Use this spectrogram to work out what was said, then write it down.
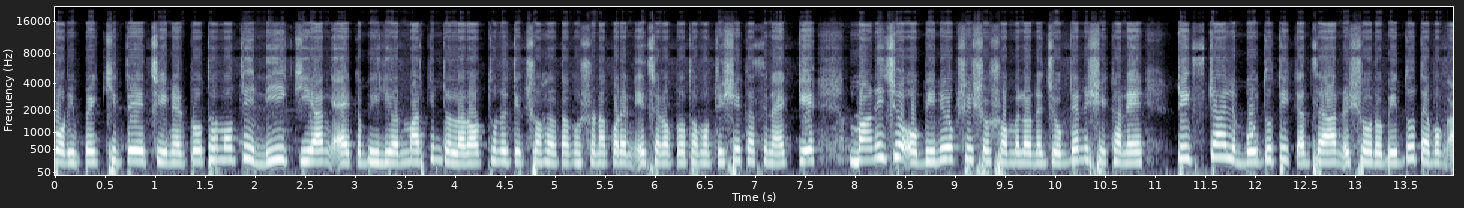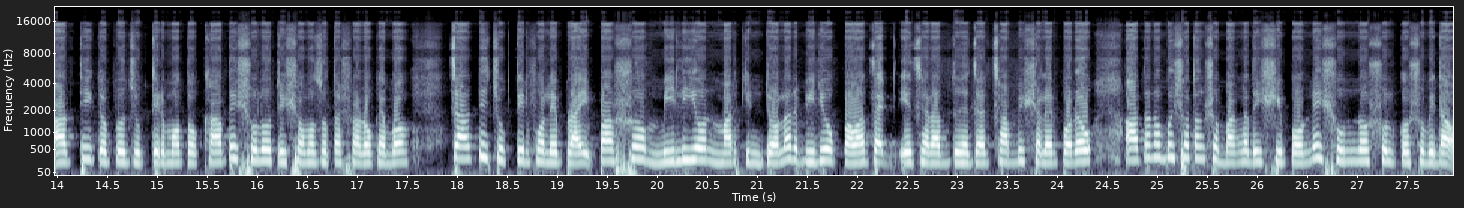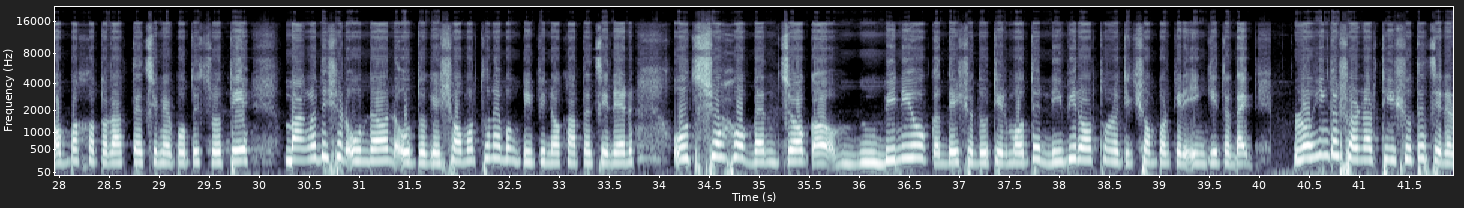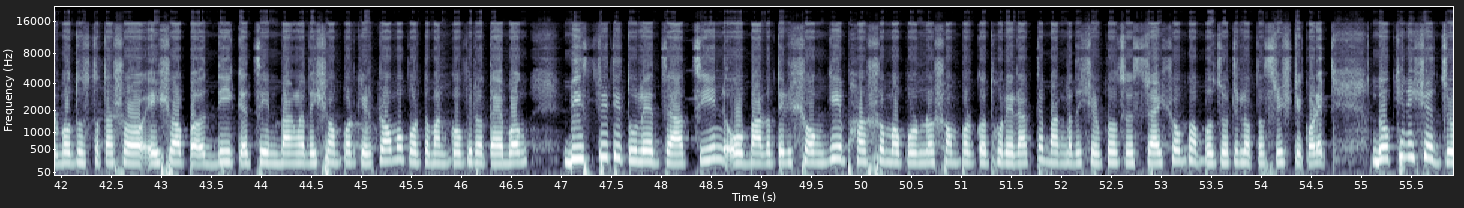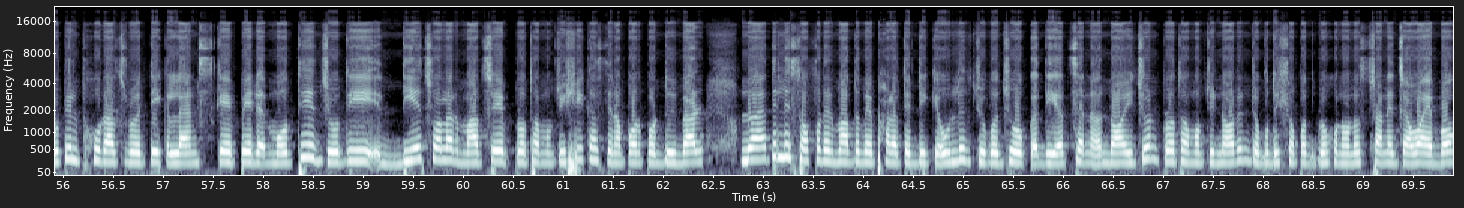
পরিপ্রেক্ষিতে চীনের প্রধানমন্ত্রী লি কিয়াং এক বিলিয়ন মার্কিন ডলার অর্থনৈতিক সহায়তা ঘোষণা করেন। এছাড়াও প্রধানমন্ত্রী শেখ হাসিনা একটি বাণিজ্য ও বিনিয়োগ শীর্ষ সম্মেলনে যোগ দেন। সেখানে টেক্সটাইল, বৈদ্যুতিক যান সৌর বিদ্যুৎ এবং আর্থিক প্রযুক্তির মতো খাতে ষোলোটি সমঝোতা স্মারক এবং চারটি চুক্তির ফলে প্রায় পাঁচশো মিলিয়ন মার্কিন ডলার বিনিয়োগ পাওয়া যায়। এছাড়া দুই হাজার ছাব্বিশ সালের পরেও আটানব্বই শতাংশ বাংলাদেশি পণ্যে শূন্য শুল্ক সুবিধা অব্যাহত রাখতে চীনের প্রতিশ্রুতি বাংলাদেশের উন্নয়ন উদ্যোগের সমর্থন এবং বিভিন্ন খাতে চীনের উৎসাহ ব্যঞ্জক বিনিয়োগ দেশ দুটির মধ্যে নিবিড় অর্থনৈতিক সম্পর্কের ইঙ্গিত দেয়। রোহিঙ্গা শরণার্থী ইস্যুতে চীনের মধ্যস্থতা সহ এইসব দিক চীন বাংলাদেশ সম্পর্কের ক্রমবর্ধমান গভীরতা এবং বিস্তৃতি তুলে যা চীন ও ভারতের সঙ্গে ভারসাম্যপূর্ণ সম্পর্ক ধরে রাখতে বাংলাদেশের প্রচেষ্টায় সম্ভাব্য জটিলতা সৃষ্টি করে। দক্ষিণ এশিয়ার জটিল ভূ রাজনৈতিক ল্যান্ডস্কেপের মধ্যে যদি দিয়ে চলার মাঝে প্রধানমন্ত্রী শেখ হাসিনা পরপর দুইবার নয়াদিল্লি সফরের মাধ্যমে ভারতের দিকে উল্লেখযোগ্য ঝোঁক দিয়েছেন। নয় জন প্রধানমন্ত্রী নরেন্দ্র মোদী শপথ গ্রহণ অনুষ্ঠানে যাওয়া এবং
